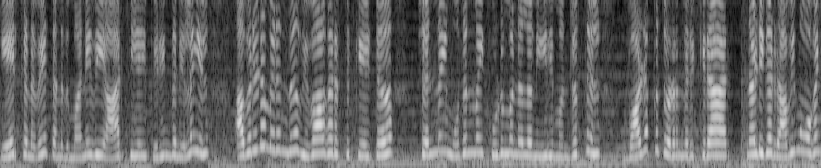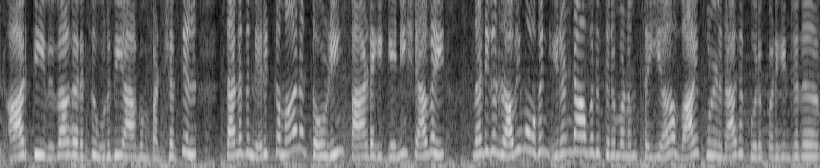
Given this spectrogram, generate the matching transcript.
ஏற்கனவே தனது மனைவி ஆர்த்தியை பிரிந்த நிலையில் அவரிடமிருந்து விவாகரத்து கேட்டு சென்னை முதன்மை குடும்ப நல நீதிமன்றத்தில் வழக்கு தொடர்ந்திருக்கிறார். நடிகர் ரவிமோகன் ஆர்த்தி விவாகரத்து உறுதியாகும் பட்சத்தில் தனது நெருக்கமான தோழி பாடகி கெனிஷாவை நடிகர் ரவிமோகன் இரண்டாவது திருமணம் செய்ய வாய்ப்புள்ளதாக கூறப்படுகின்றது.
